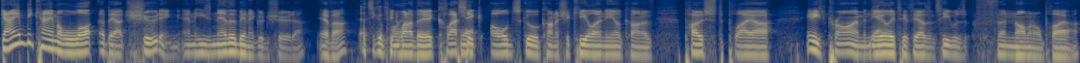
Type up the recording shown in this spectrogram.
game became a lot about shooting, and he's never been a good shooter ever. That's a good He's been one of the classic old school kind of Shaquille O'Neal kind of post player. In his prime in the Yeah. early 2000s, he was a phenomenal player.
